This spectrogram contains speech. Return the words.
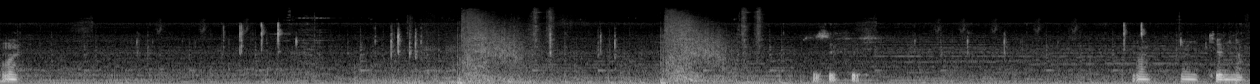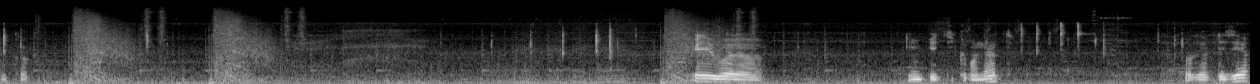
Ouais. Ça c'est fait. Non, on va tenir encore. Et voilà. Une petite grenade. Pour faire plaisir.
